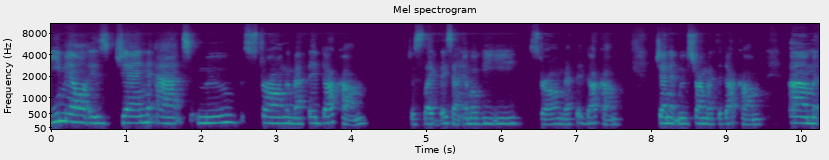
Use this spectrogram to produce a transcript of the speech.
email is jen at movestrongmethod.com, just like they said, M-O-V-E strongmethod.com, jen at movestrongmethod.com. Um,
